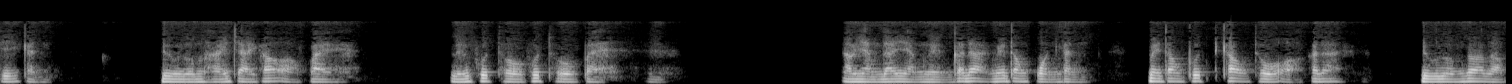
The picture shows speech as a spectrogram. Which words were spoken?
ธิกัน ดูลมหายใจเข้าออกไป หรือพุทโธพุทโธไปเอาอย่างใดอย่างหนึ่งก็ได้ ไม่ต้องปนกัน ไม่ต้องพุทเข้าโธออกก็ได้ ดูลมก็หลับ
